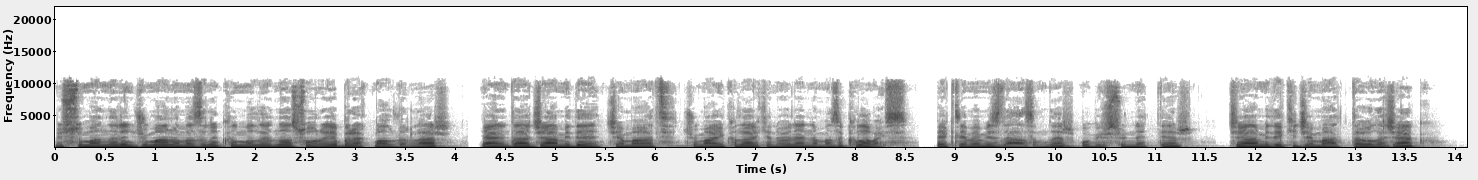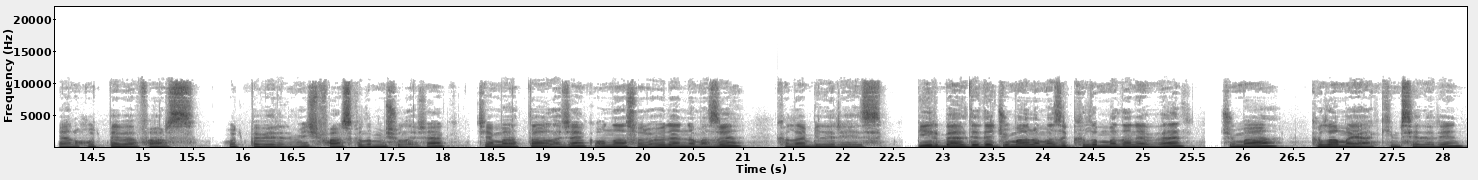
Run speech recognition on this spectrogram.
Müslümanların cuma namazını kılmalarından sonraya bırakmalıdırlar. Yani daha camide cemaat cumayı kılarken öğlen namazı kılamayız. Beklememiz lazımdır. Bu bir sünnettir. Camideki cemaat dağılacak. Yani hutbe ve farz, hutbe verilmiş, farz kılınmış olacak. Cemaat dağılacak. Ondan sonra öğlen namazı kılabiliriz. Bir beldede cuma namazı kılınmadan evvel cuma kılamayan kimselerin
